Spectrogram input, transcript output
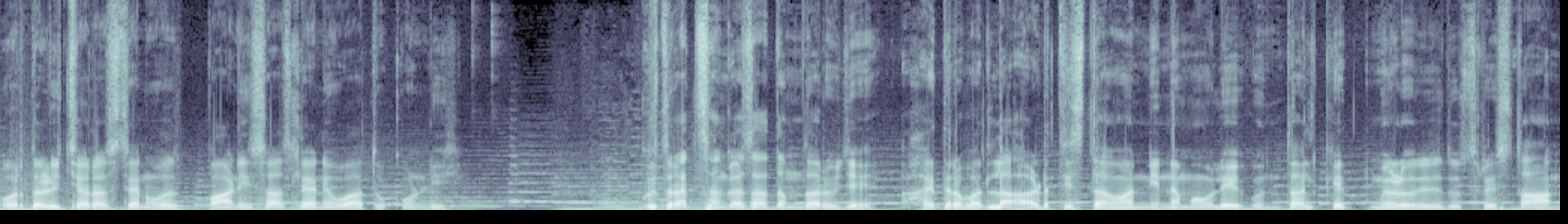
वर्दळीच्या रस्त्यांवर पाणी साचल्याने वाहतूक कोंडी. गुजरात संघाचा दमदार विजय. हैदराबादला अडतीस धावांनी नमावले गुंतालकेत मिळवले दुसरे स्थान.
